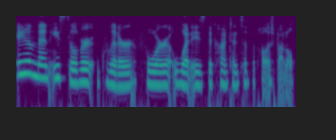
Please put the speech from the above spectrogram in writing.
and then a silver glitter for what is the contents of the polish bottle.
